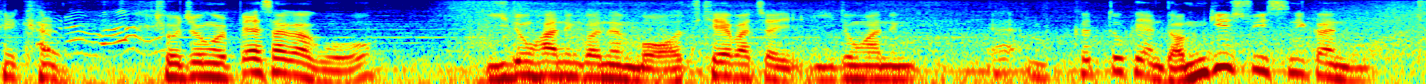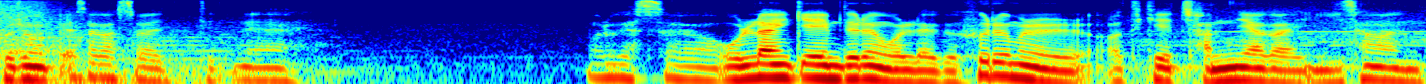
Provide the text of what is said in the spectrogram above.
그러니까 조종을 뺏어가고 이동하는 거는 뭐 어떻게 해봤자 이동하는 에, 그것도 그냥 넘길 수 있으니까 조종을 뺏어갔어야 돼. 네. 모르겠어요. 온라인 게임들은 원래 그 흐름을 어떻게 잡냐가 이상한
